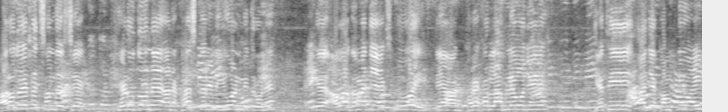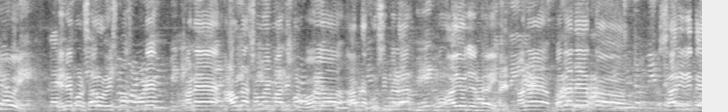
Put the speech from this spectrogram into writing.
મારો તો એક જ સંદેશ છે ખેડૂતોને અને ખાસ કરીને યુવાન મિત્રોને કે આવા ગમે ત્યાં એક્સપો હોય ત્યાં ખરેખર લાભ લેવો જોઈએ. જેથી આ જે કંપનીઓ આવી હોય એને પણ સારો રિસ્પોન્સ મળે અને આવનાર સમયમાંથી પણ ભવ્ય આપણે કૃષિ મેળાનું આયોજન થાય. અને બધાને એક સારી રીતે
